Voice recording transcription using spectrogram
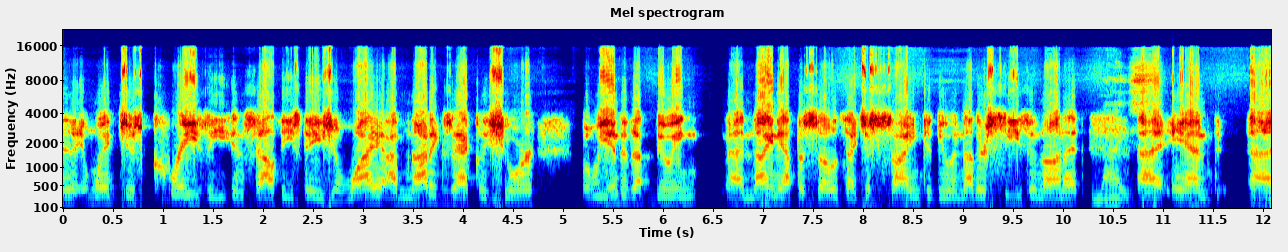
and it went just crazy in Southeast Asia. Why? I'm not exactly sure, but we ended up doing uh, nine episodes. I just signed to do another season on it. Nice. Uh, and uh,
